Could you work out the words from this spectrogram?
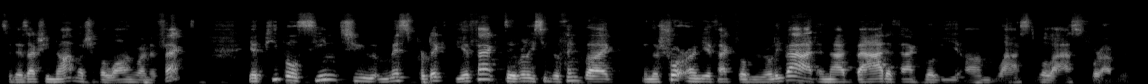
So there's actually not much of a long run effect. Yet people seem to mispredict the effect. They really seem to think like in the short run the effect will be really bad, and that bad effect will be um, last will last forever.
